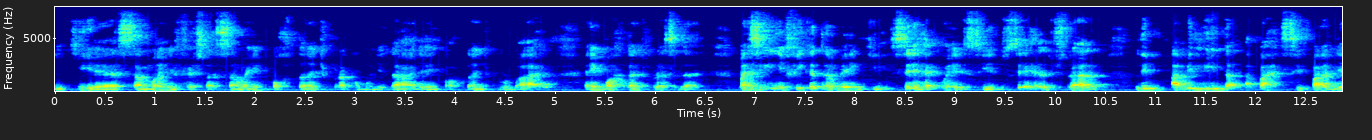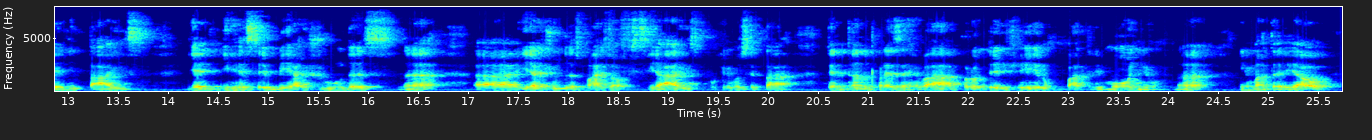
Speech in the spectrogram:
e que essa manifestação é importante para a comunidade, é importante para o bairro, é importante para a cidade. Mas significa também que ser reconhecido, ser registrado, lhe habilita a participar de editais, de, de receber ajudas, né? Uh, e ajudas mais oficiais, porque você está tentando preservar, proteger um patrimônio né, imaterial,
